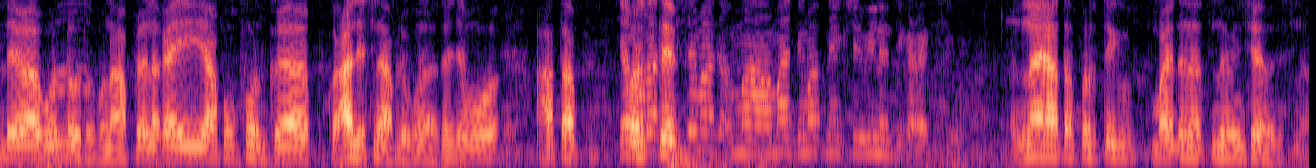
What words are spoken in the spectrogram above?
लय वेळा बोललो होतो पण आपल्याला काही आपण फोन क- आलेच नाही आपल्या कोणाला. त्याच्यामुळं आता प्रत्येक माध्यमातून एकशे विनंती करा की शेवटी. नाही आता प्रत्येक मैदानात नवीन चेहरा दिसणार.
